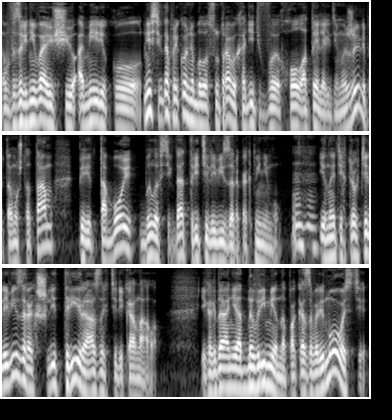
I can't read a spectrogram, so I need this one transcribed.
в загнивающую Америку. Мне всегда прикольно было с утра выходить в холл отеля, где мы жили, потому что там перед тобой было всегда три телевизора, как минимум. Угу. И на этих трех телевизорах шли три разных телеканала. И когда они одновременно показывали новости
